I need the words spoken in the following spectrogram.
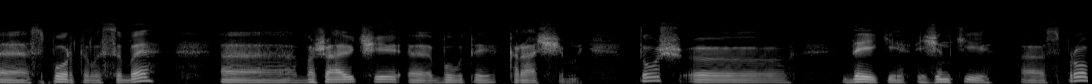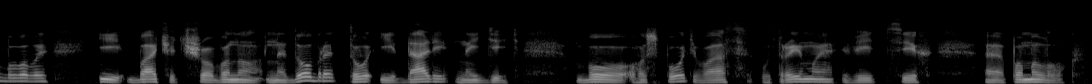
е, спортили себе, е, бажаючи е, бути кращими. Тож е, деякі жінки е, спробували і бачать, що воно недобре, то і далі не йдіть. Бо Господь вас утримує від цих е, помилок.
